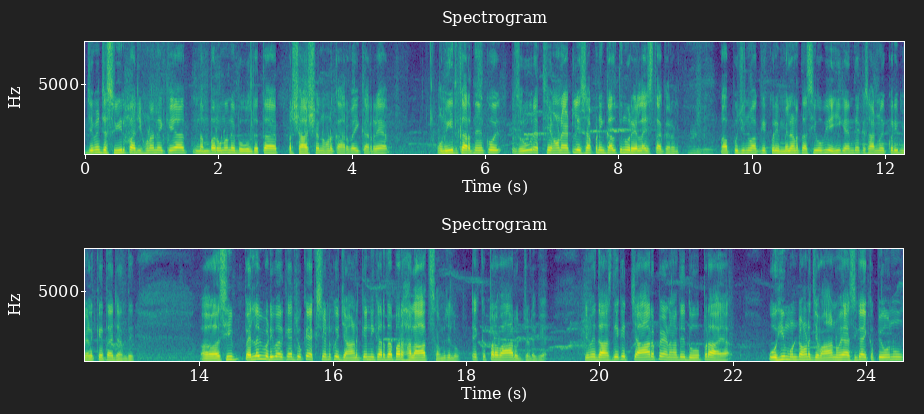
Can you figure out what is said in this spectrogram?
ਜਿਵੇਂ ਜਸਵੀਰ ਭਾਜੀ ਹੁਣਾਂ ਨੇ ਕਿਹਾ ਨੰਬਰ ਉਹਨਾਂ ਨੇ ਬੋਲ ਦਿੱਤਾ ਹੈ, ਪ੍ਰਸ਼ਾਸਨ ਹੁਣ ਕਾਰਵਾਈ ਕਰ ਰਿਹਾ। ਉਮੀਦ ਕਰਦੇ ਹਾਂ ਕੋਈ ਜ਼ਰੂਰ ਇੱਥੇ ਆਉਣ ਐਟਲੀਸਟ ਆਪਣੀ ਗਲਤੀ ਨੂੰ ਰਿਅਲਾਈਜ਼ ਤਾਂ ਕਰਨ। ਬਾਪੂ ਜੀ ਨੂੰ ਆ ਕੇ ਇੱਕ ਵਾਰੀ ਮਿਲਣ ਤਾਂ ਸੀ ਉਹ ਵੀ ਇਹੀ ਕਹਿੰਦੇ ਕਿ ਸਾਨੂੰ ਇੱਕ ਵਾਰੀ ਮਿਲ ਕੇ ਤਾਂ ਜਾਂਦੇ। ਅਸੀਂ ਪਹਿਲਾਂ ਵੀ ਬੜੀ ਵਾਰ ਕਿਹਾ ਚੁੱਕੇ ਐਕਸੀਡੈਂਟ ਕੋਈ ਜਾਣ ਕੇ ਨਹੀਂ ਕਰਦਾ ਪਰ ਹਾਲਾਤ ਸਮਝ ਲਓ ਇੱਕ ਪਰਿਵਾਰ ਉੱਜੜ ਗਿਆ। ਜਿਵੇਂ ਦੱਸਦੇ ਕਿ ਚਾਰ ਭੈਣਾਂ ਦੇ ਦੋ ਭਰਾ ਆ ਉਹੀ ਮੁੰਡਾ ਹੁਣ ਜਵਾਨ ਹੋਇਆ ਸੀਗਾ ਇੱਕ ਪਿਓ ਨੂੰ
